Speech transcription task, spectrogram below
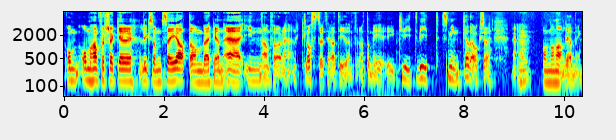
om, om han försöker liksom säga att de verkligen är innanför det här klostret hela tiden. För att de är kritvit sminkade också. Eh, mm. Av någon anledning.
